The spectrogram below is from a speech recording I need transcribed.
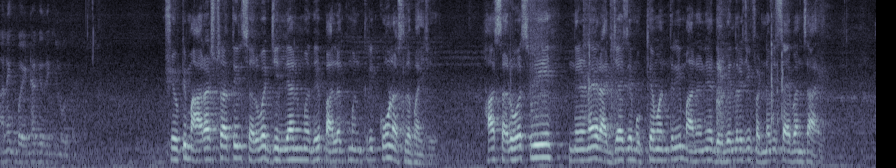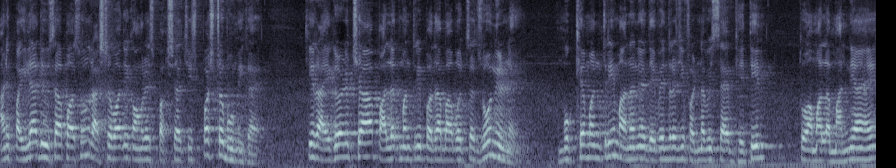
अनेक बैठकी देखील होतात शेवटी महाराष्ट्रातील सर्वच जिल्ह्यांमध्ये पालकमंत्री कोण असलं पाहिजे? हा सर्वस्वी निर्णय राज्याचे मुख्यमंत्री माननीय देवेंद्रजी फडणवीस साहेबांचा आहे. आणि पहिल्या दिवसापासून राष्ट्रवादी काँग्रेस पक्षाची स्पष्ट भूमिका आहे. की रायगडच्या पालकमंत्रीपदाबाबतचा जो निर्णय मुख्यमंत्री माननीय देवेंद्रजी फडणवीस साहेब घेतील तो आम्हाला मान्य आहे.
